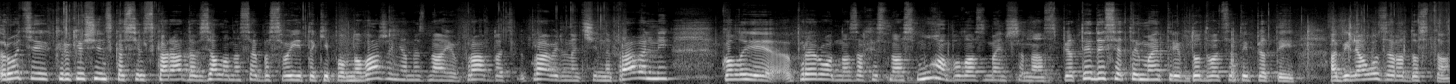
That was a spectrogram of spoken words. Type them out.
році Крюківщинська сільська рада взяла на себе свої такі повноваження, не знаю, правда, правильно чи неправильні, коли природна захисна смуга була зменшена з 50 метрів до 25, а біля озера до 100.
